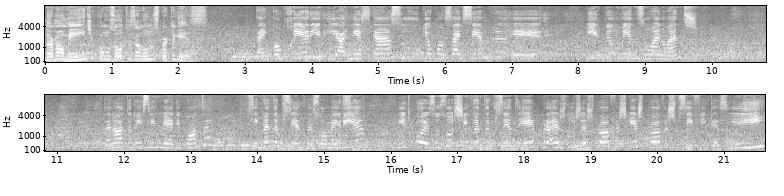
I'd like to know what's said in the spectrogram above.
normalmente com os outros alunos portugueses. Tem que concorrer e, e nesse caso o que eu aconselho sempre é ir pelo menos um ano antes. A nota do ensino médio conta, 50% na sua maioria, e depois os outros 50% é as, duas, as provas, que é as provas específicas. E aí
